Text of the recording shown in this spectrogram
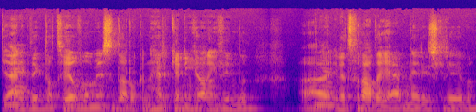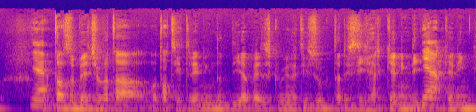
Ja, ik denk dat heel veel mensen daar ook een herkenning gaan in vinden. Uh, In het verhaal dat jij hebt neergeschreven. Ja. Dat is een beetje wat, dat, wat dat iedereen in de diabetes community zoekt. Dat is die herkenning, die herkenning.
